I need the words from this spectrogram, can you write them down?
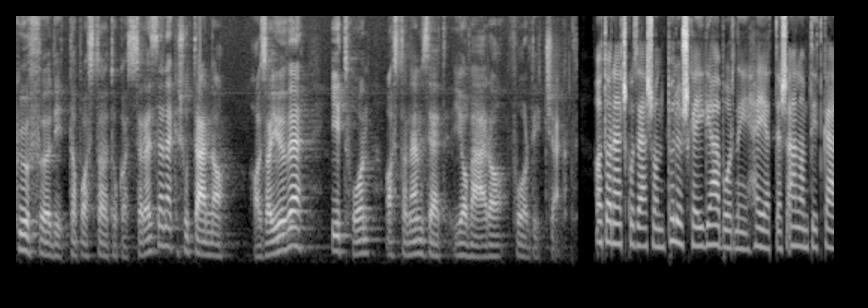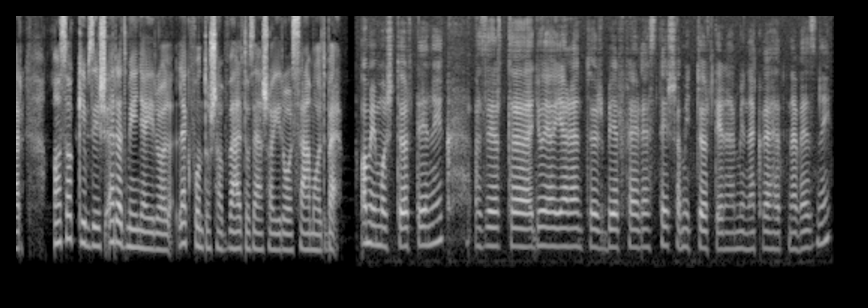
külföldi tapasztalatokat szerezzenek, és utána hazajöve itthon azt a nemzet javára fordítsák. A tanácskozáson Pölöskei Gáborné helyettes államtitkár a szakképzés eredményeiről, legfontosabb változásairól számolt be. Ami most történik, azért egy olyan jelentős bérfejlesztés, amit történelminek lehet nevezni,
